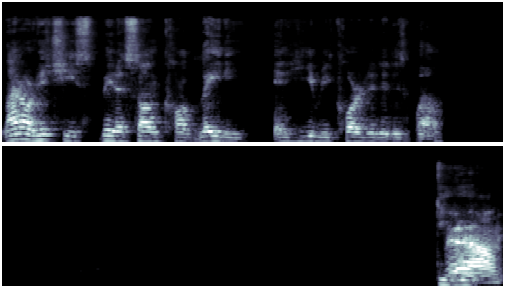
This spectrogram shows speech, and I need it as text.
Lionel Richie made a song called "Lady," and he recorded it as well. Do you Yeah.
